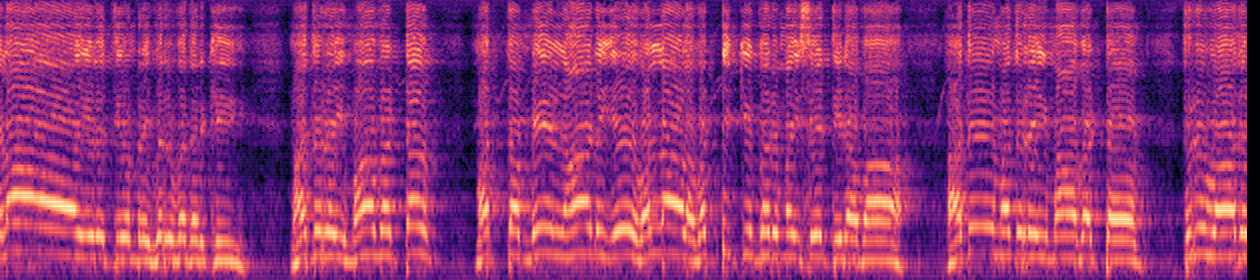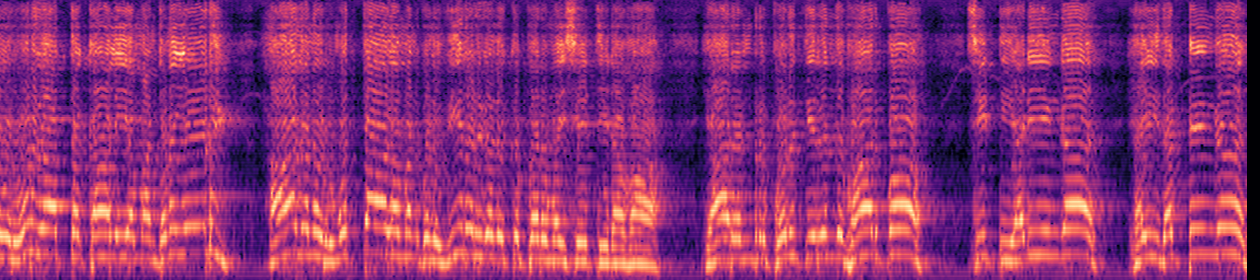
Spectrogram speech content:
ஏழாயிரத்தி ஒன்றை பெறுவதற்கு மதுரை மாவட்டம் மத்த மேல் நாடு ஏ வல்லாள வட்டிக்கு பெருமை சேர்த்திடவா? அதே மதுரை மாவட்டம் திருவாதூர் ஊர்காத்த காளியம்மன் துணையோடு ஆதனூர் முத்தாளம்மன் குழு வீரர்களுக்கு பெருமை சேர்த்திடவா? யார் என்று பொறுத்திருந்து பார்ப்போம். சீட்டி அடியுங்கள் கை தட்டுங்கள்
